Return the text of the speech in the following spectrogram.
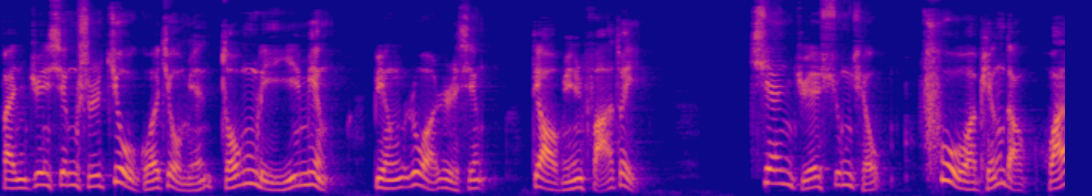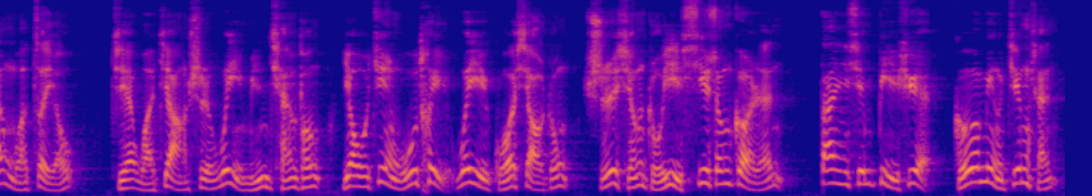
本军兴师救国救民，总理一命，并若日兴，吊民伐罪，坚决凶囚，复我平等，还我自由，皆我将士为民前锋，有进无退，为国效忠，实行主义，牺牲个人，丹心碧血。革命精神，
